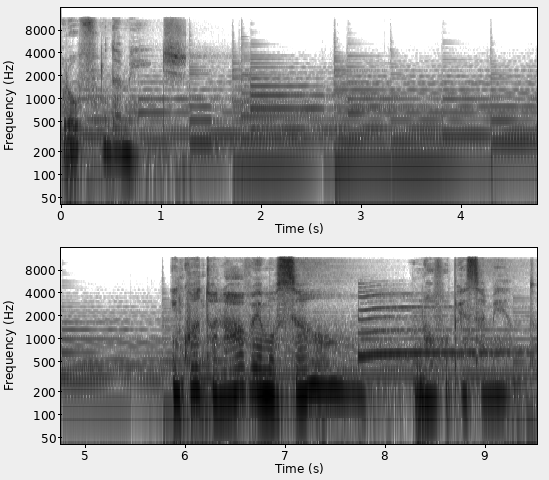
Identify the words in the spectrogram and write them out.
profundamente. Enquanto a nova emoção, o novo pensamento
